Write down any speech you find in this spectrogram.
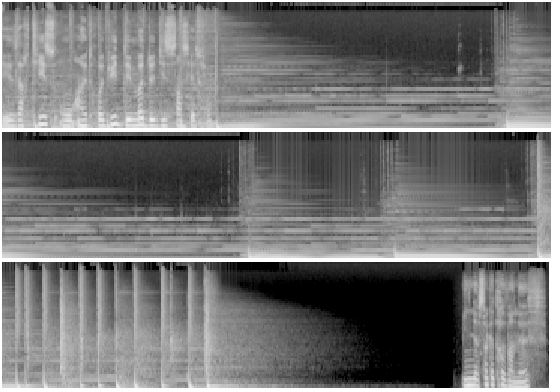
les artistes ont introduit des modes de distanciation. 1989,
